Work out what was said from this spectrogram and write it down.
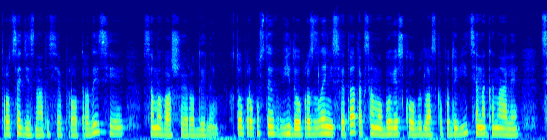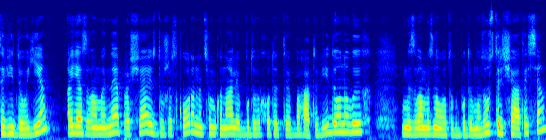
про це дізнатися, про традиції саме вашої родини. Хто пропустив відео про зелені свята, так само обов'язково, будь ласка, подивіться на каналі. Це відео є. А я з вами не прощаюсь дуже скоро. На цьому каналі буде виходити багато відео нових, і ми з вами знову тут будемо зустрічатися.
